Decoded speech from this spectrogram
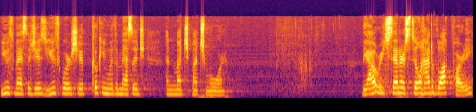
Youth messages, youth worship, cooking with a message, and much, much more. The Outreach Center still had a block party,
